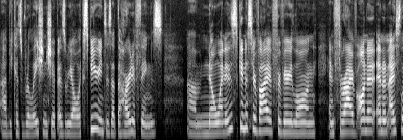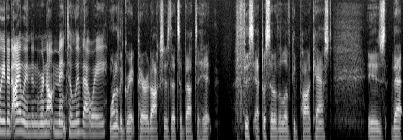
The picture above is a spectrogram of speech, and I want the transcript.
Uh, because relationship, as we all experience, is at the heart of things. Um, no one is going to survive for very long and thrive on, a, on an isolated island, and we're not meant to live that way. One of the great paradoxes that's about to hit this episode of the Love Good podcast is that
